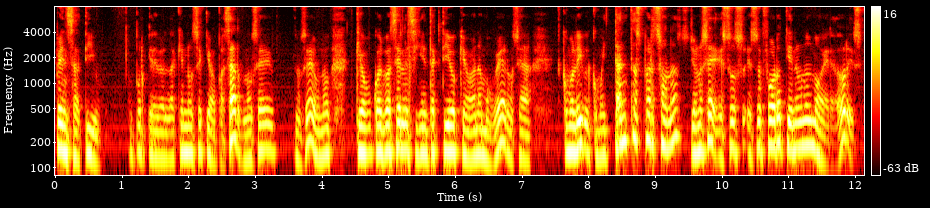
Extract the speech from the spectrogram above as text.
pensativo, porque de verdad que no sé qué va a pasar, no sé, no sé, uno, qué, cuál va a ser el siguiente activo que van a mover, o sea, como le digo, como hay tantas personas, yo no sé, estos, este foro tiene unos moderadores.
